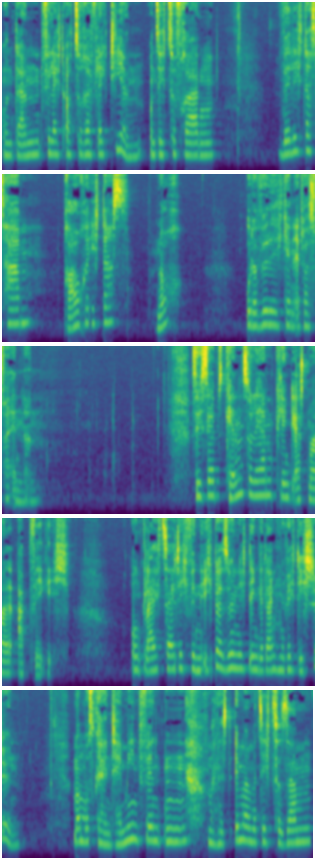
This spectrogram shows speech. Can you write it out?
und dann vielleicht auch zu reflektieren und sich zu fragen, will ich das haben? Brauche ich das noch? Oder würde ich gern etwas verändern? Sich selbst kennenzulernen klingt erstmal abwegig. Und gleichzeitig finde ich persönlich den Gedanken richtig schön. Man muss keinen Termin finden, man ist immer mit sich zusammen,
